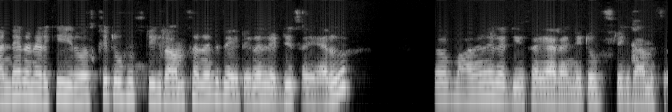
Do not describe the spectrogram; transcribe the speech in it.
అంటే నిన్నటికి ఈ రోజుకి టూ ఫిఫ్టీ గ్రామ్స్ అనేది వెయిట్ అనేది రెడ్యూస్ అయ్యారు. సో బాగానే రెడ్యూస్ అయ్యారండి టూ ఫిఫ్టీ గ్రామ్స్.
